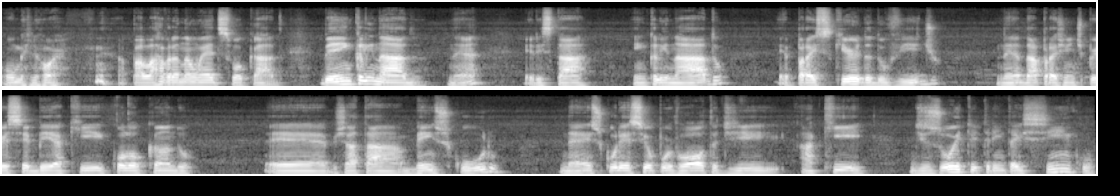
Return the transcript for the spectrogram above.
Ou melhor, a palavra não é desfocado, bem inclinado, né? Ele está inclinado é para a esquerda do vídeo, né? Dá para a gente perceber aqui colocando é, já está bem escuro, né? escureceu por volta de aqui 18h35,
